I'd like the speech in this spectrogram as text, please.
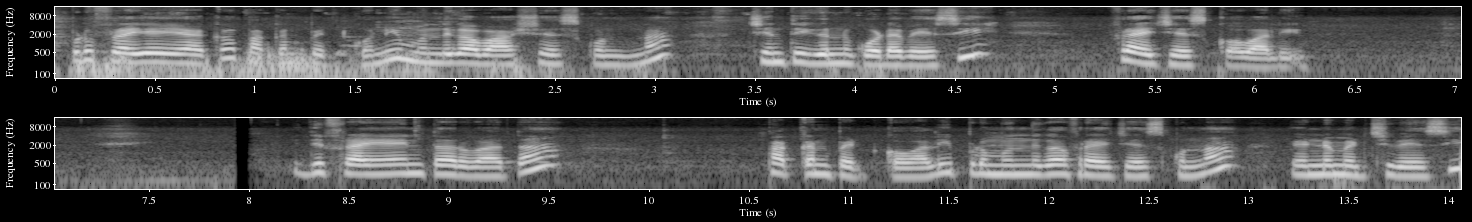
ఇప్పుడు ఫ్రై అయ్యాక పక్కన పెట్టుకొని ముందుగా వాష్ చేసుకుంటున్న చింతిగురును కూడా వేసి ఫ్రై చేసుకోవాలి. ఇది ఫ్రై అయిన తర్వాత పక్కన పెట్టుకోవాలి. ఇప్పుడు ముందుగా ఫ్రై చేసుకున్న ఎండుమిర్చి వేసి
